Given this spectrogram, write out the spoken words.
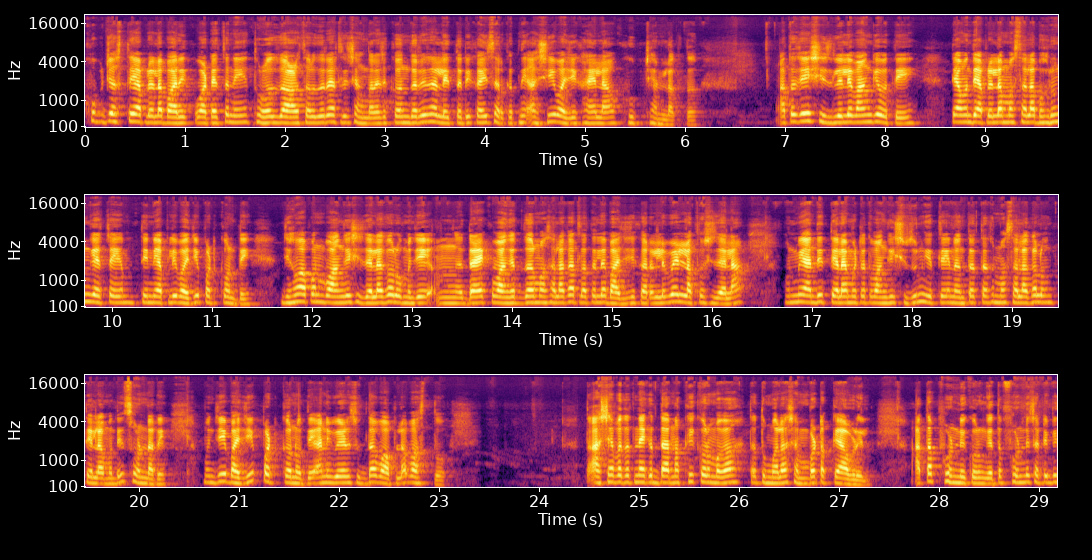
खूप जास्त आपल्याला बारीक वाटायचं नाही. थोडं जाळसर जरी असले शेंगदाण्याचे कण जरी झाले तरी काही हरकत नाही. अशी भाजी खायला खूप छान लागतं. आता जे शिजलेले वांगे होते त्यामध्ये आपल्याला मसाला भरून घ्यायचा आहे त्याने आपली भाजी पटकन होते. जेव्हा आपण वांगे शिजायला घालू म्हणजे डायरेक्ट वांग्यात जर मसाला घातला तर भाजी करायला वेळ लागतो शिजायला. म्हणून मी आधी तेला मिठात वांगे शिजून घेतले नंतर त्यात मसाला घालून तेलामध्ये सोडणार आहे. म्हणजे भाजी पटकन होते आणि वेळसुद्धा वापला वाचतो. तर अशा पद्धतीने एकदा नक्की करून बघा तर तुम्हाला शंभर टक्के आवडेल. आता फोडणी करून घेतो तर फोडणीसाठी मी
